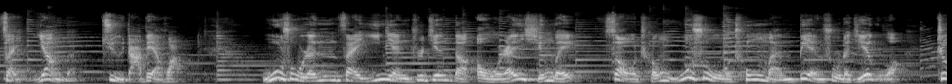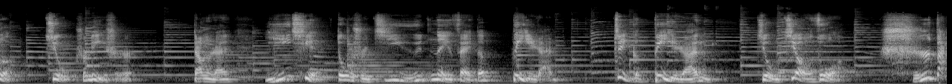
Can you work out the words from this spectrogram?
怎样的巨大变化。无数人在一念之间的偶然行为，造成无数充满变数的结果，这就是历史。当然，一切都是基于内在的必然，这个必然就叫做时代。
